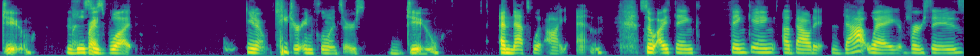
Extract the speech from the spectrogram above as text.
do. This right. is what you know, teacher influencers do. And that's what I am. So I think thinking about it that way versus,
